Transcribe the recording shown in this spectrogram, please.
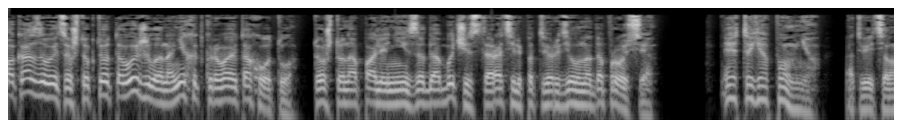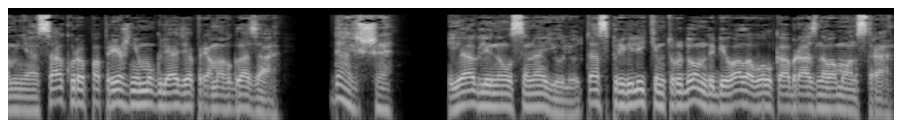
оказывается, что кто-то выжил, и на них открывают охоту. То, что напали не из-за добычи, старатель подтвердил на допросе». «Это я помню», — ответила мне Сакура, по-прежнему глядя прямо в глаза. Дальше». Я оглянулся на Юлю. Та с превеликим трудом добивала волкообразного монстра.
